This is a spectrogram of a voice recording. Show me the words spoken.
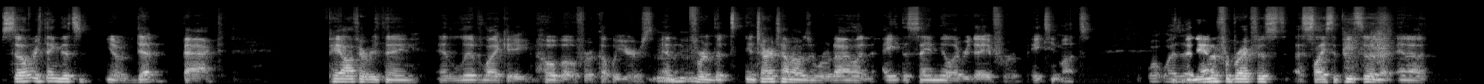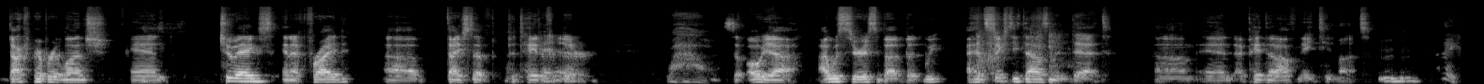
sell everything that's you know debt backed, pay off everything, and live like a hobo for a couple years. Mhm. And for the entire time I was in Rhode Island, I ate the same meal every day for 18 months. What was it? Banana for breakfast, a slice of pizza, and a, and a Dr. Pepper at lunch, and two eggs and a fried uh, diced up potato for dinner. Wow. So, oh yeah, I was serious about it. But we, I had 60,000 in debt, um, and I paid that off in 18 months. hmm Nice.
